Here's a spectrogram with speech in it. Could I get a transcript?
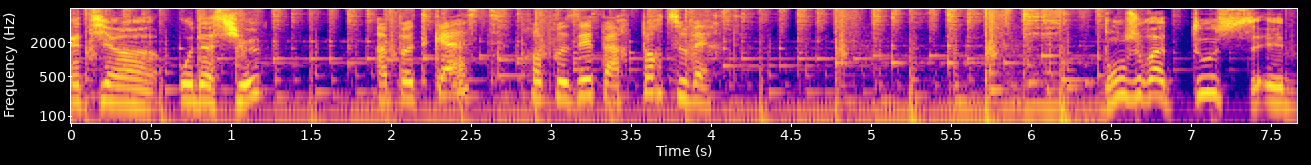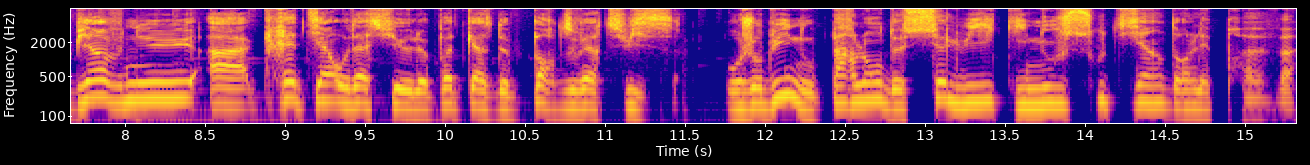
Chrétien audacieux, un podcast proposé par Portes Ouvertes. Bonjour à tous et bienvenue à Chrétien audacieux, le podcast de Portes Ouvertes Suisse. Aujourd'hui, nous parlons de celui qui nous soutient dans l'épreuve,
